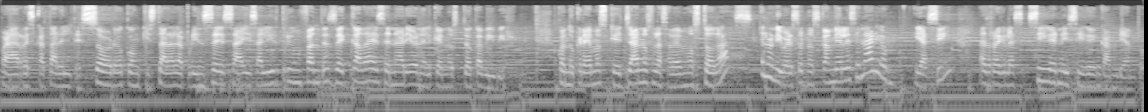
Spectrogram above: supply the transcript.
para rescatar el tesoro, conquistar a la princesa y salir triunfantes de cada escenario en el que nos toca vivir. Cuando creemos que ya nos las sabemos todas, el universo nos cambia el escenario y así las reglas siguen y siguen cambiando.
